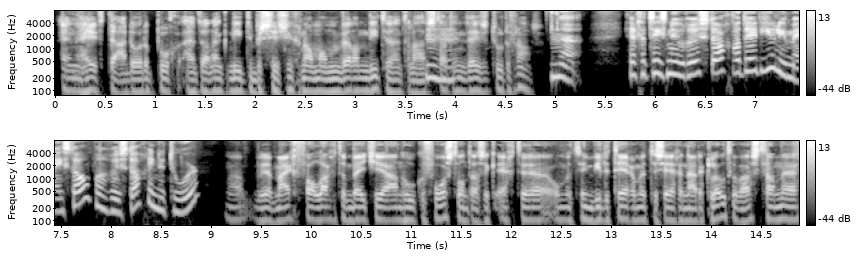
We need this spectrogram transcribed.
En heeft daardoor de ploeg uiteindelijk niet de beslissing genomen... om hem wel hem niet te laten starten mm -hmm. in deze Tour de France. Ja. Zeg, het is nu rustdag. Wat deden jullie meestal op een rustdag in de Tour? Nou, in mijn geval lag het een beetje aan hoe ik ervoor stond. Als ik echt, uh, om het in wielentermen te zeggen, naar de kloten was... dan, uh,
